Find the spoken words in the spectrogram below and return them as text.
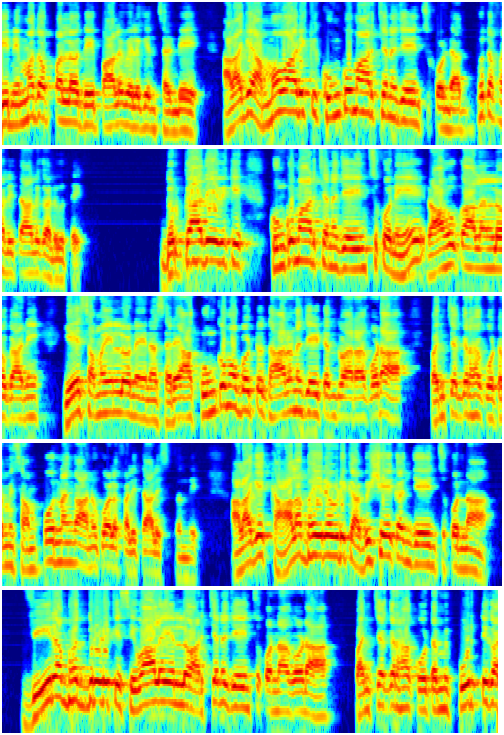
ఈ నిమ్మదొప్పల్లో దీపాలు వెలిగించండి. అలాగే అమ్మవారికి కుంకుమార్చన చేయించుకోండి అద్భుత ఫలితాలు కలుగుతాయి. దుర్గాదేవికి కుంకుమార్చన చేయించుకొని రాహుకాలంలో కానీ ఏ సమయంలోనైనా సరే ఆ కుంకుమ బొట్టు ధారణ చేయటం ద్వారా కూడా పంచగ్రహ కూటమి సంపూర్ణంగా అనుకూల ఫలితాలు ఇస్తుంది. అలాగే కాలభైరవుడికి అభిషేకం చేయించుకున్న వీరభద్రుడికి శివాలయంలో అర్చన చేయించుకున్నా కూడా పంచగ్రహ కూటమి పూర్తిగా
